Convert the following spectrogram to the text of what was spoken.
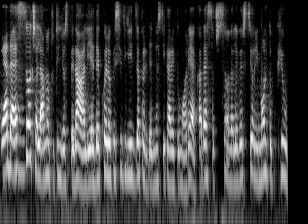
e adesso ce l'hanno tutti gli ospedali ed è quello che si utilizza per diagnosticare i tumori. Ecco, adesso ci sono delle versioni molto più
